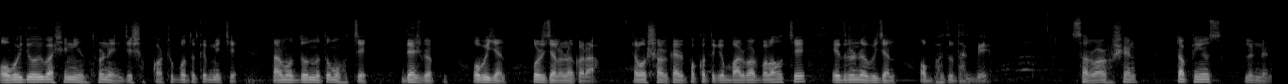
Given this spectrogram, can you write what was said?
অবৈধ অভিবাসী নিয়ন্ত্রণে যেসব কঠোর পদক্ষেপ নিচ্ছে, তার মধ্যে অন্যতম হচ্ছে দেশব্যাপী অভিযান পরিচালনা করা এবং সরকারের পক্ষ থেকে বারবার বলা হচ্ছে, এ ধরনের অভিযান অব্যাহত থাকবে। Sarwar Hossain, top news, London.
